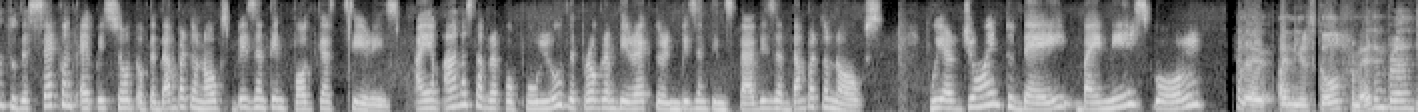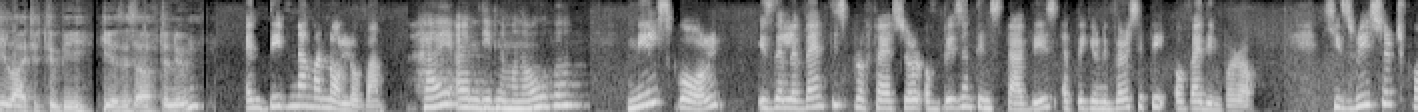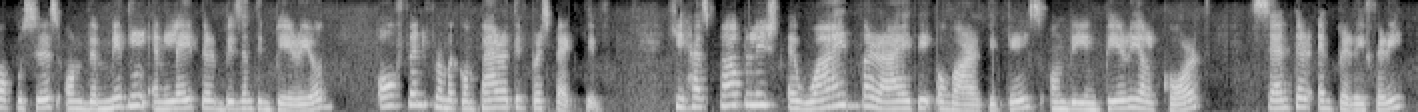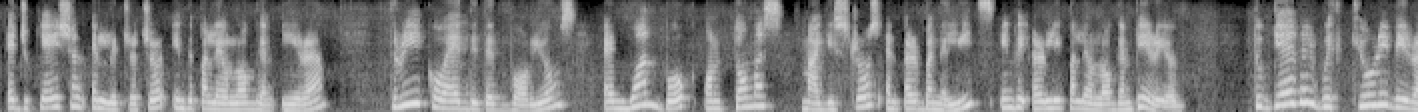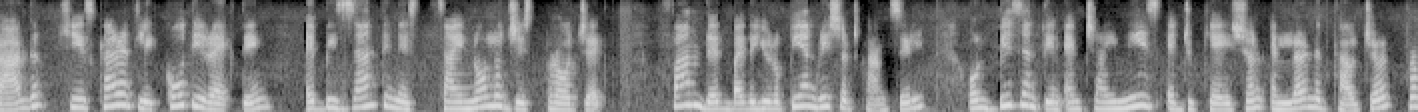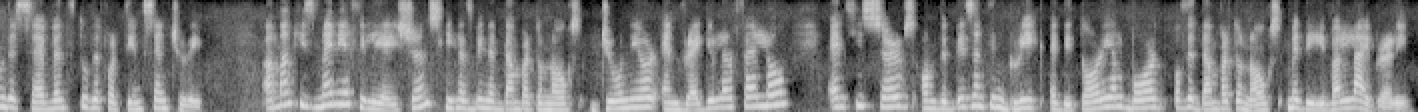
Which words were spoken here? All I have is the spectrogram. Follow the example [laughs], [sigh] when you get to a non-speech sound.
Welcome to the second episode of the Dumbarton Oaks Byzantine podcast series. I am Anna Stavrakopoulou, the program director in Byzantine Studies at Dumbarton Oaks. We are joined today by Niels Gaul. Hello, I'm Niels Gaul from Edinburgh. Delighted to be here this afternoon. And Divna Manolova. Hi, I'm Divna Manolova. Niels Gaul is the Leventis Professor of Byzantine Studies at the University of Edinburgh. His research focuses on the Middle and later Byzantine period, often from a comparative perspective. He has published a wide variety of articles on the imperial court, center and periphery, education and literature in the Paleologan era, three co-edited volumes, and one book on Thomas Magistros and urban elites in the early Paleologan period. Together with Curie Virág, he is currently co-directing a Byzantinist sinologist project funded by the European Research Council on Byzantine and Chinese education and learned culture from the 7th to the 14th century. Among his many affiliations, he has been a Dumbarton Oaks Junior and Regular Fellow, and he serves on the Byzantine Greek editorial board of the Dumbarton Oaks Medieval Library.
